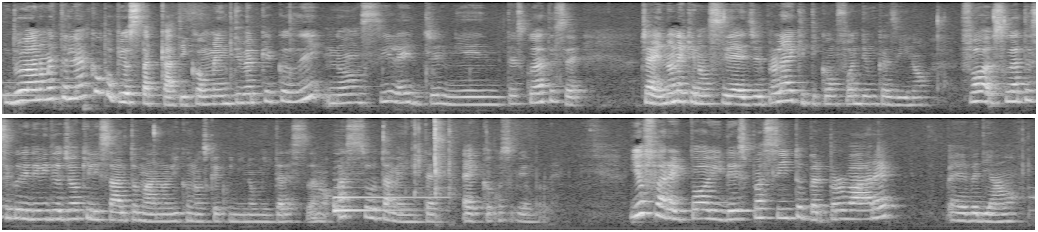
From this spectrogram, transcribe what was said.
Dovevano metterli anche un po' più staccati i commenti perché così non si legge niente. Scusate se... Cioè, non è che non si legge, il problema è che ti confondi un casino. Fo scusate se quelli dei videogiochi li salto, ma non li conosco e quindi non mi interessano assolutamente. Ecco, questo qui è un problema. Io farei poi Despacito per provare e vediamo.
